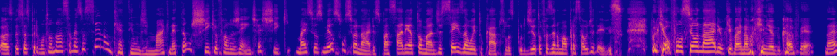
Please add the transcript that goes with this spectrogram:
as pessoas perguntam, nossa, mas você não quer ter um de máquina? É tão chique. Eu falo, gente, é chique, mas se os meus funcionários passarem a tomar de seis a oito cápsulas por dia, eu tô fazendo mal para a saúde saúde deles, porque é o funcionário que vai na maquininha do café, né?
